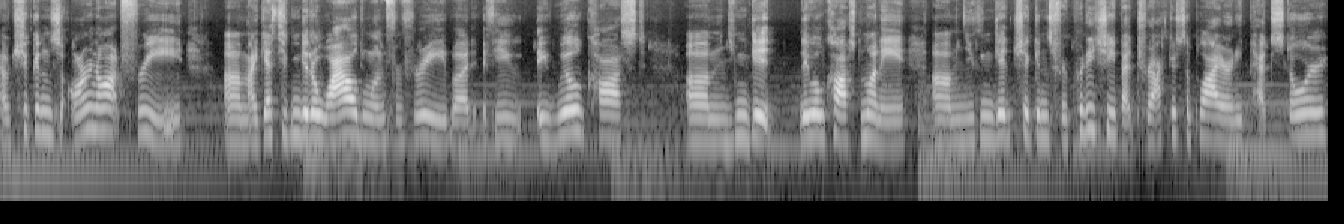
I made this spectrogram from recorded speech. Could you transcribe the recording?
Now, chickens are not free, um, I guess you can get a wild one for free, but if you, it will cost. Um, you can get they will cost money. Um, you can get chickens for pretty cheap at Tractor Supply or any pet store.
